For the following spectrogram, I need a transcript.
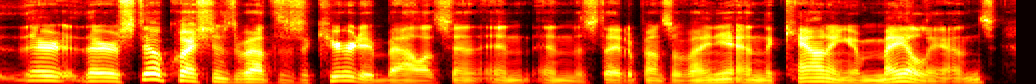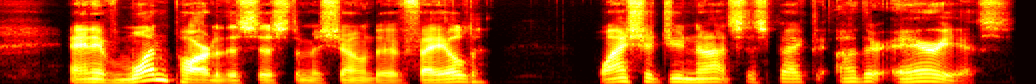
there, there are still questions about the security of ballots in, in, in the state of Pennsylvania and the counting of mail-ins. And if one part of the system is shown to have failed, why should you not suspect other areas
